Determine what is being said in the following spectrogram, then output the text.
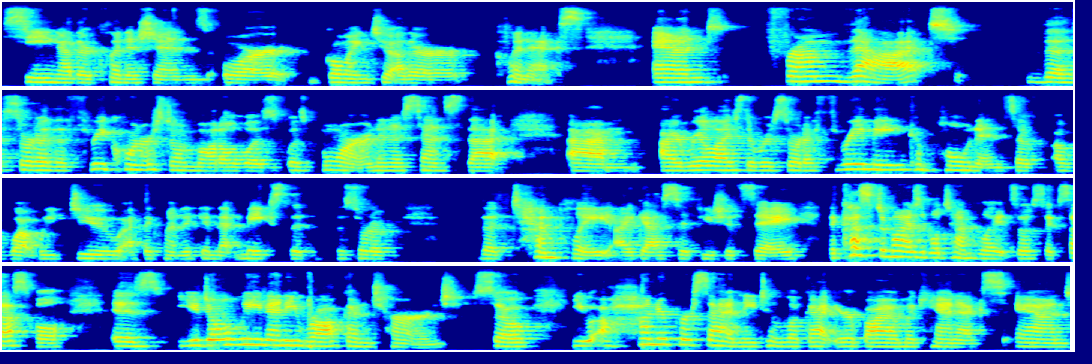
seeing other clinicians or going to other clinics, and from that the sort of the three cornerstone model was was born in a sense that um, I realized there were sort of three main components of, of what we do at the clinic and that makes the, the sort of the template, I guess, if you should say, the customizable template so successful is you don't leave any rock unturned. So you 100% need to look at your biomechanics and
